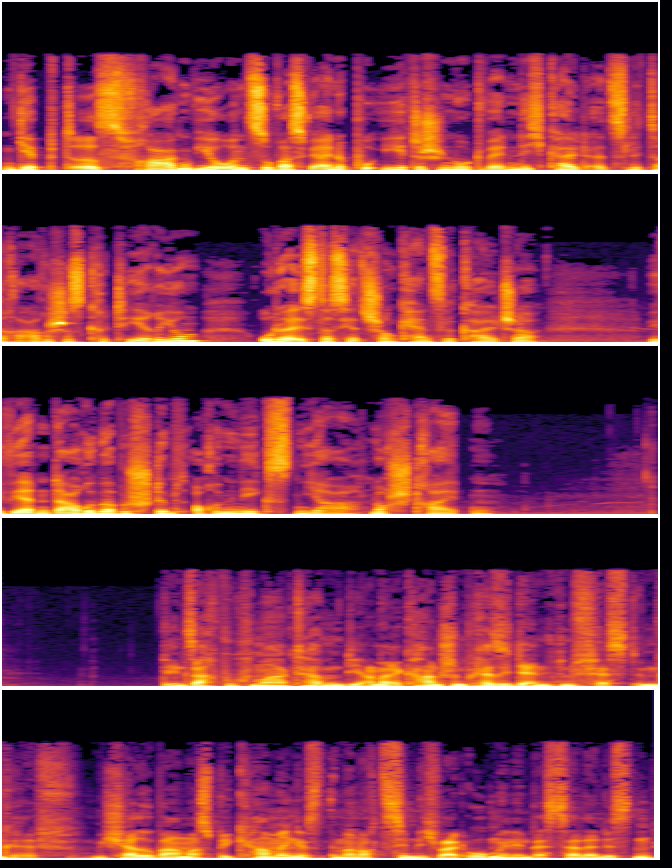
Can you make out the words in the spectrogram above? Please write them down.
Gibt es, fragen wir uns, sowas wie eine poetische Notwendigkeit als literarisches Kriterium oder ist das jetzt schon Cancel Culture? Wir werden darüber bestimmt auch im nächsten Jahr noch streiten. Den Sachbuchmarkt haben die amerikanischen Präsidenten fest im Griff. Michelle Obamas Becoming ist immer noch ziemlich weit oben in den Bestsellerlisten.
